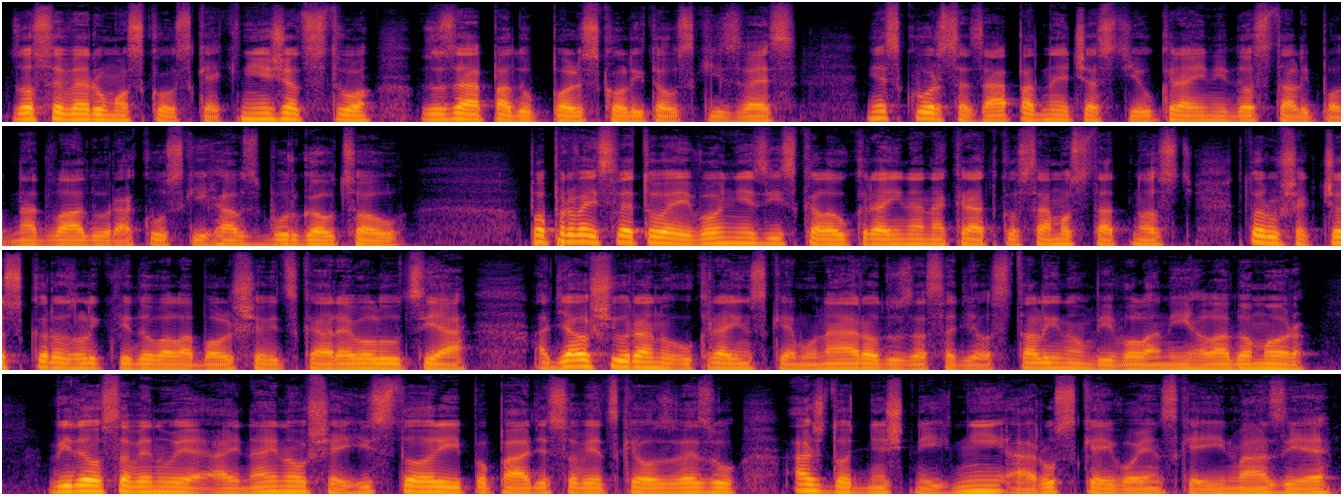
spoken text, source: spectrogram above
zo severu Moskovské kniežatstvo, zo západu Poľsko-Litovský zväz. Neskôr sa západné časti Ukrajiny dostali pod nadvládu rakúskych Habsburgovcov. Po prvej svetovej vojne získala Ukrajina na krátko samostatnosť, ktorú však čoskoro zlikvidovala bolševická revolúcia a ďalšiu ranu ukrajinskému národu zasadil Stalinom vyvolaný hladomor. Video sa venuje aj najnovšej histórii po páde Sovietskeho zväzu až do dnešných dní a ruskej vojenskej invázie.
